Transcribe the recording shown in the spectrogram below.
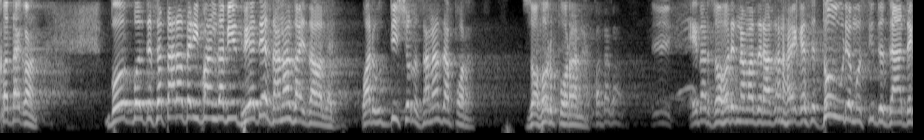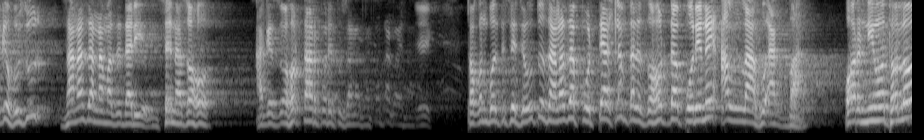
কথা কন। বউ বলতেছে তাড়াতাড়ি পাঞ্জাবি ধুয়ে দিয়ে জানা যায় যাওয়া লাগবে। ওর উদ্দেশ্য হলো জানাজা পড়া জহর পড়া না। কথা এবার জহরের নামাজের আজান হয়ে গেছে দৌড়ে মসজিদে যা দেখে হুজুর জানাজা নামাজে দাঁড়িয়ে গেছে না জহর আগে জহর তারপরে তো জানাজা কথা কয় না। তখন বলতেছে যেহেতু জানাজা পড়তে আসলাম তাহলে জহরটা পড়ে নেই আল্লাহ আকবার। ওর নিয়ত হলো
